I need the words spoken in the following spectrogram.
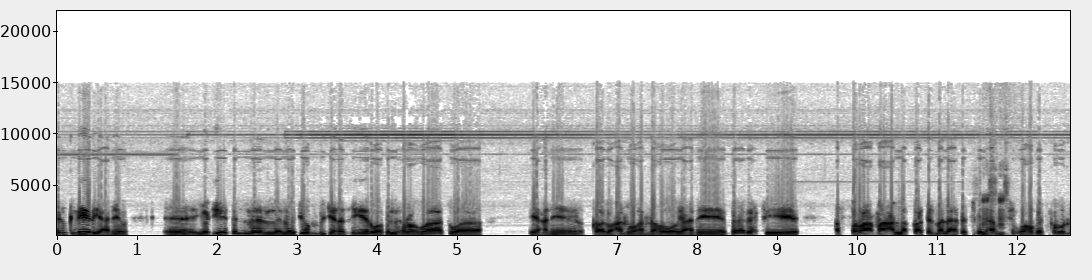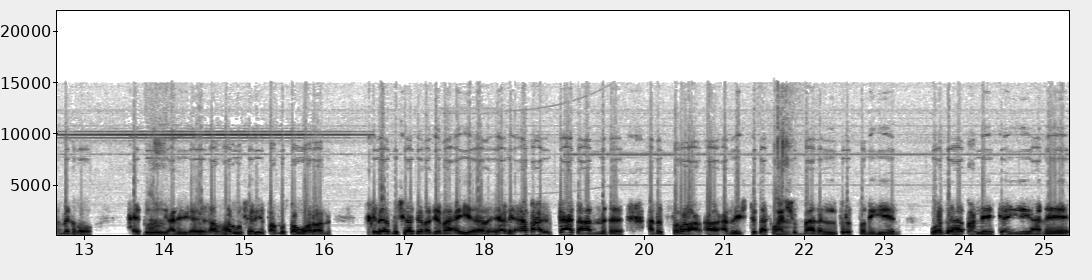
بن كبير يعني آه، يجيد الهجوم بالجنازير وبالهروات ويعني قالوا عنه أنه يعني بارع في الصراع مع علاقات الملابس في الامس وهم يذكرون منه حيث نعم. يعني أظهروا شريطا مصورا خلال مشاجرة جماعية يعني ابتعد عن عن الصراع عن الاشتباك مع نعم. الشبان الفلسطينيين وذهب لكي يعني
